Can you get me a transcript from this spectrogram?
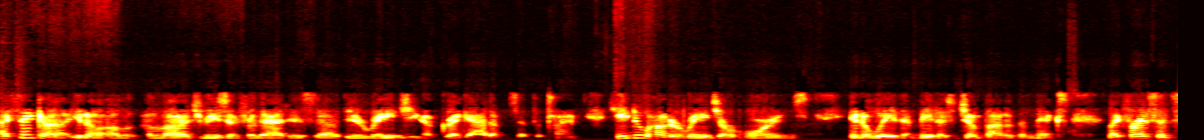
I think uh, you know a, a large reason for that is uh, the arranging of Greg Adams at the time. He knew how to arrange our horns in a way that made us jump out of the mix. Like for instance,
